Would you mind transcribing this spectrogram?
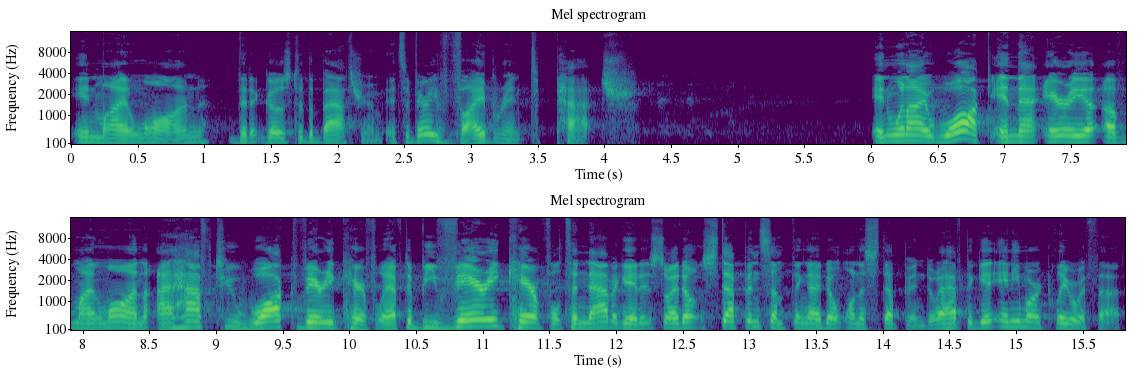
in my lawn that it goes to the bathroom. It's a very vibrant patch. And when I walk in that area of my lawn, I have to walk very carefully. I have to be very careful to navigate it so I don't step in something I don't want to step in. Do I have to get any more clear with that?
